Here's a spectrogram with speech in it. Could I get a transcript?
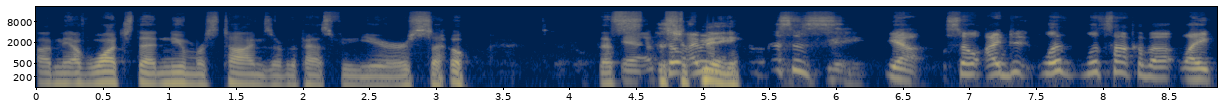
I mean, I've watched that numerous times over the past few years, so that's, Yeah. that's So just I mean, me. this is yeah. So I did. Let Let's talk about like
